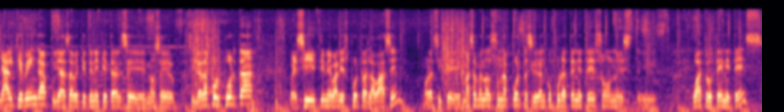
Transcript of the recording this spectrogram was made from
Ya el que venga, pues ya sabe que tiene que traerse, no sé, si le da por puerta, pues sí, tiene varias puertas la base. Ahora sí que más o menos una puerta si le dan con pura TNT son este 4 TNTs.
